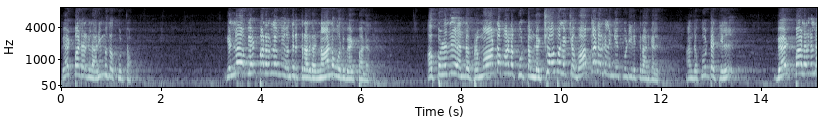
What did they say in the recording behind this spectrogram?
வேட்பாளர்கள் அறிமுக கூட்டம். எல்லா வேட்பாளர்களும் அங்கே வந்திருக்கிறார்கள். நானும் ஒரு வேட்பாளர். அப்பொழுது அந்த பிரம்மாண்டமான கூட்டம் லட்சோப லட்ச வாக்காளர்கள் இங்கே கூடியிருக்கிறார்கள். அந்த கூட்டத்தில் வேட்பாளர்கள்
